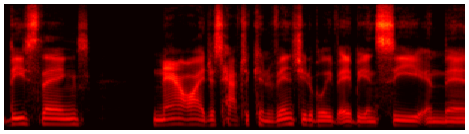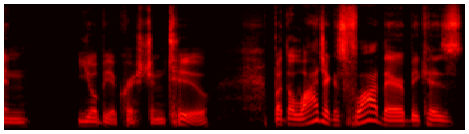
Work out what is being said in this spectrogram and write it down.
these things. Now I just have to convince you to believe A, B, and C, and then you'll be a Christian too. But the logic is flawed there because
